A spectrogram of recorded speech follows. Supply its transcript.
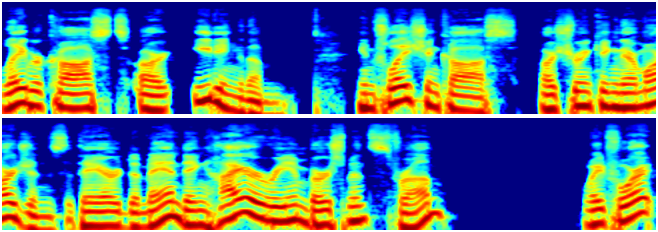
Labor costs are eating them. Inflation costs are shrinking their margins. They are demanding higher reimbursements from, wait for it,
